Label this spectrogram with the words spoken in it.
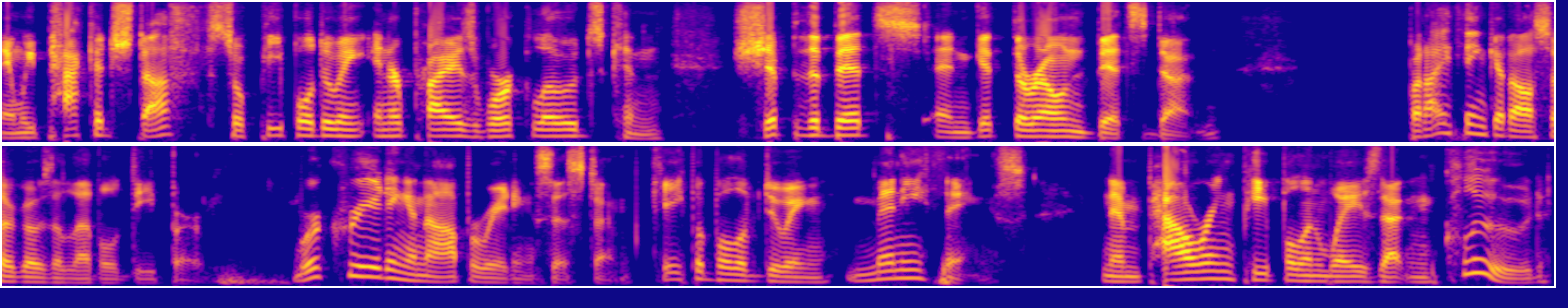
and we package stuff so people doing enterprise workloads can ship the bits and get their own bits done. But I think it also goes a level deeper. We're creating an operating system capable of doing many things and empowering people in ways that include,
